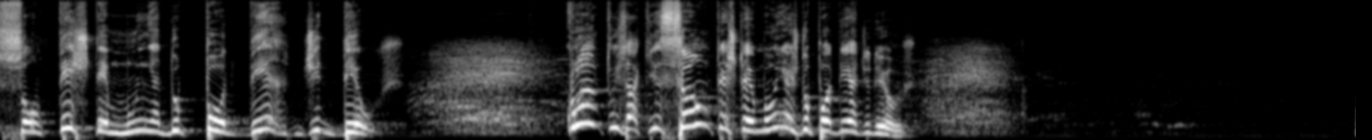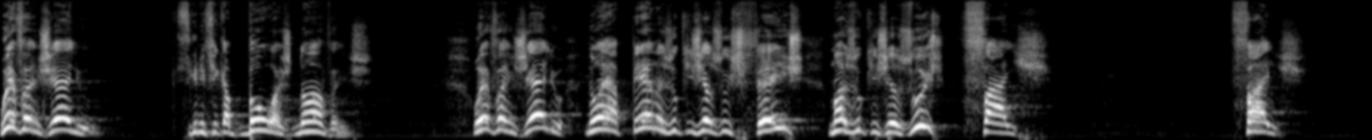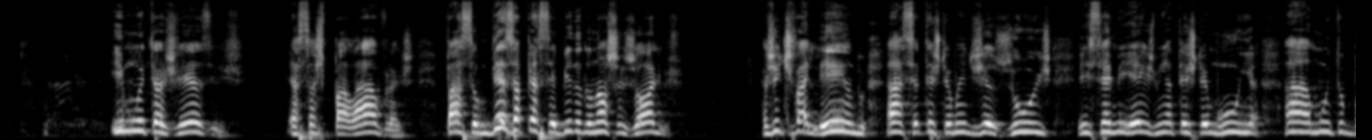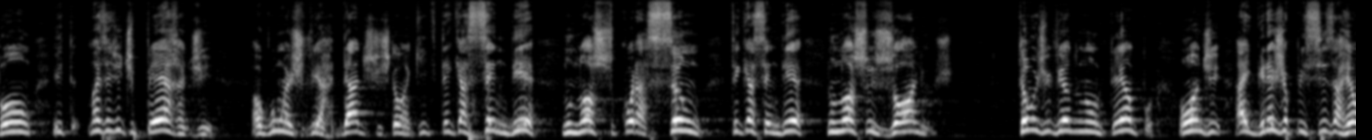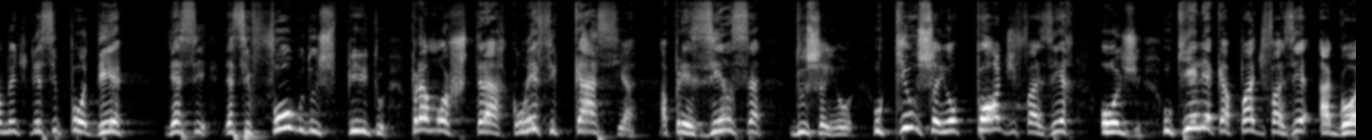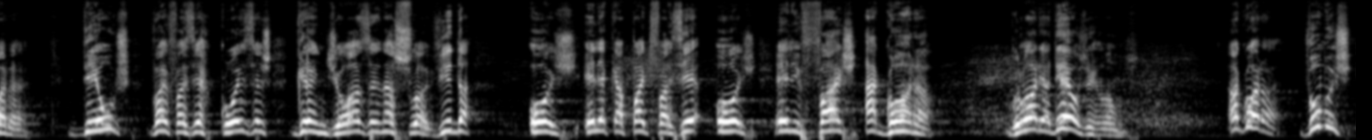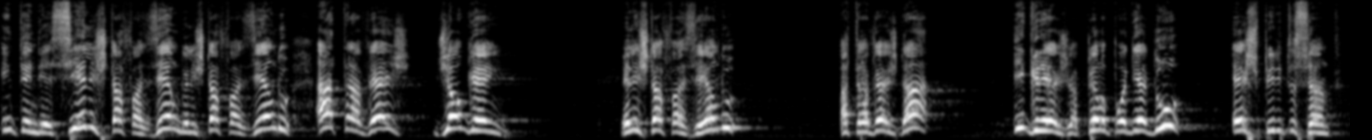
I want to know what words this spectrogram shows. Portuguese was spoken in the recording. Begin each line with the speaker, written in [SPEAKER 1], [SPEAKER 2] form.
[SPEAKER 1] sou testemunha do poder de Deus. Quantos aqui são testemunhas do poder de Deus? O Evangelho, que significa boas novas, o Evangelho não é apenas o que Jesus fez, mas o que Jesus faz. Faz. E muitas vezes essas palavras passam desapercebidas dos nossos olhos. A gente vai lendo, ah, ser testemunha de Jesus, e ser-me-eis minha testemunha, ah, muito bom, mas a gente perde algumas verdades que estão aqui que tem que acender no nosso coração, tem que acender nos nossos olhos. Estamos vivendo num tempo onde a igreja precisa realmente desse poder, desse, desse fogo do Espírito, para mostrar com eficácia a presença do Senhor. O que o Senhor pode fazer hoje, o que Ele é capaz de fazer agora. Deus vai fazer coisas grandiosas na sua vida hoje. Ele é capaz de fazer hoje. Ele faz agora. Glória a Deus, irmãos. Agora, vamos entender: se ele está fazendo, ele está fazendo através de alguém. Ele está fazendo através da igreja, pelo poder do Espírito Santo.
